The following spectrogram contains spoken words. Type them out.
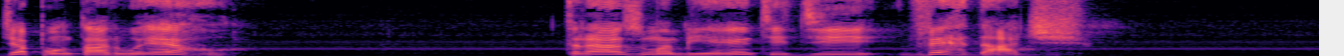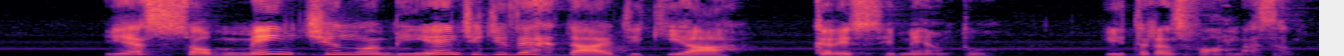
de apontar o erro traz um ambiente de verdade. E é somente no ambiente de verdade que há crescimento e transformação.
